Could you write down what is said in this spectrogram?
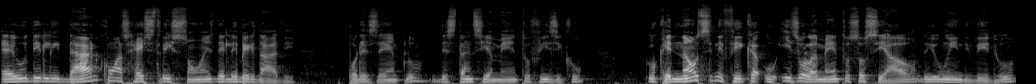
é o de lidar com as restrições de liberdade, por exemplo, distanciamento físico, o que não significa o isolamento social de um indivíduo,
